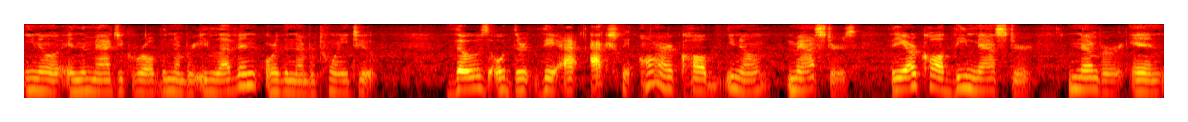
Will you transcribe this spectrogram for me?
you know in the magic world the number 11 or the number 22 those or they actually are called you know masters they are called the master number in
